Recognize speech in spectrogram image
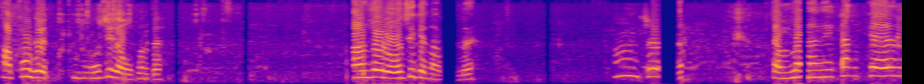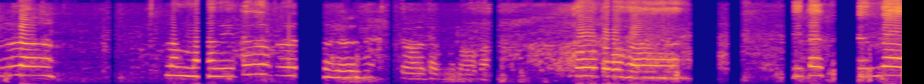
아픈 게 오지게 오근데. 안 소리 오지게 나는데. 아, 저, 땀만이 닦을라. 땀만이 닦을라. 저, 물어봐. 고도한 이 닦을라.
